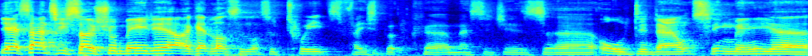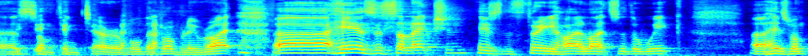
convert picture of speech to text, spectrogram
Yes, anti-social media. I get lots and lots of tweets, Facebook uh, messages, uh, all denouncing me uh, as something terrible. They're probably right. Uh, here's a selection. Here's the three highlights of the week. Uh, here's one.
